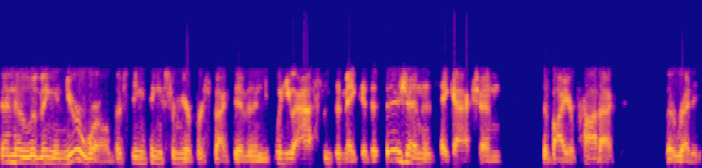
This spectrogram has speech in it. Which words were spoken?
then they're living in your world. They're seeing things from your perspective, and when you ask them to make a decision and take action to buy your product, they're ready.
